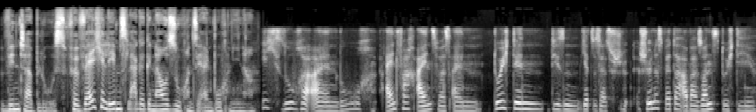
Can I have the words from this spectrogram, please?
Winterblues. Für welche Lebenslage genau suchen Sie ein Buch, Nina? Ich suche ein Buch, einfach eins, was einen durch den, diesen, jetzt ist ja schönes Wetter, aber sonst durch die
